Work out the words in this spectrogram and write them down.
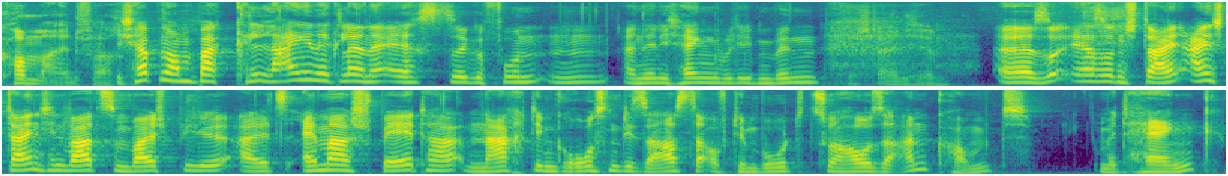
Komm einfach. Ich habe noch ein paar kleine, kleine Äste gefunden, an denen ich hängen geblieben bin. Steinchen. Äh, so eher so ein Stein. Ein Steinchen war zum Beispiel, als Emma später nach dem großen Desaster auf dem Boot zu Hause ankommt mit Hank,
